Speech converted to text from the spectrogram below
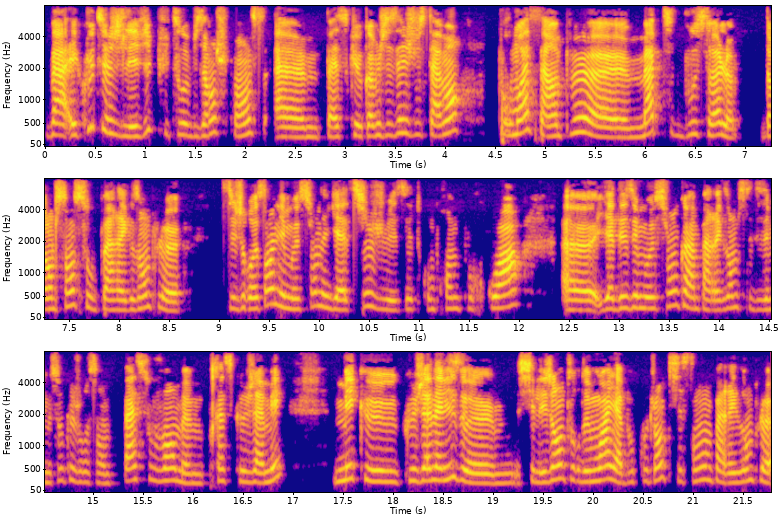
Bah écoute, je les vis plutôt bien, je pense, euh, parce que comme je disais juste avant, pour moi c'est un peu euh, ma petite boussole, dans le sens où par exemple, si je ressens une émotion négative, je vais essayer de comprendre pourquoi. Euh, il y a des émotions comme par exemple, c'est des émotions que je ressens pas souvent, même presque jamais, mais que que j'analyse chez les gens autour de moi. Il y a beaucoup de gens qui sont par exemple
